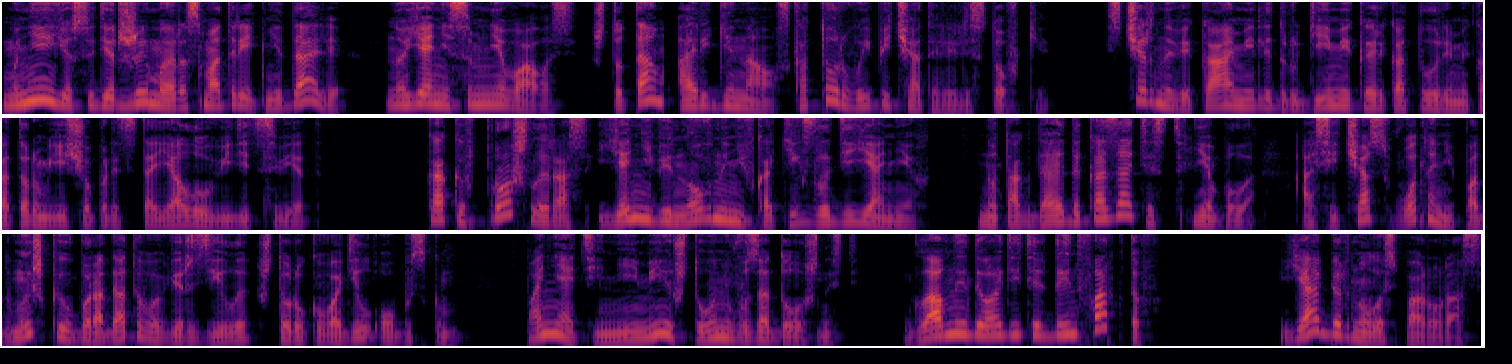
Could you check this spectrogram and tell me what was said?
Мне ее содержимое рассмотреть не дали, но я не сомневалась, что там оригинал, с которого и печатали листовки. С черновиками или другими карикатурами, которым еще предстояло увидеть свет. Как и в прошлый раз, я не виновна ни в каких злодеяниях. Но тогда и доказательств не было. А сейчас вот они, под мышкой у бородатого Верзилы, что руководил обыском. Понятия не имею, что у него за должность. Главный доводитель до инфарктов? Я обернулась пару раз.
